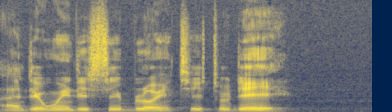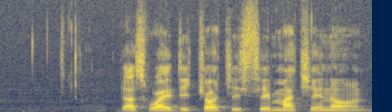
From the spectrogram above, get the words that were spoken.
And the wind is still blowing till today. That's why the church is still marching on.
